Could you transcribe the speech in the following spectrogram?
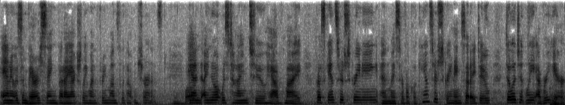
And it was embarrassing, but I actually went three months without insurance. Mm. And I knew it was time to have my breast cancer screening and my cervical cancer screenings that I do diligently every year.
